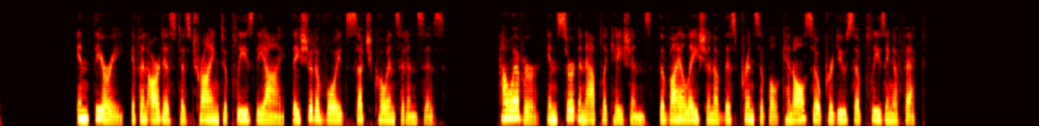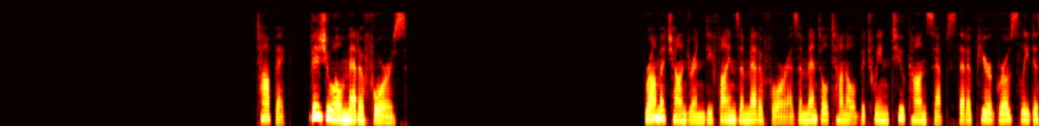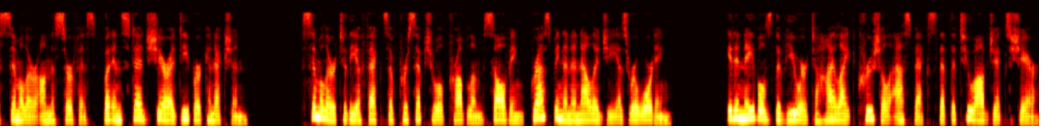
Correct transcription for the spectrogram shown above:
In theory, if an artist is trying to please the eye, they should avoid such coincidences. However, in certain applications, the violation of this principle can also produce a pleasing effect. Visual metaphors Ramachandran defines a metaphor as a mental tunnel between two concepts that appear grossly dissimilar on the surface, but instead share a deeper connection. Similar to the effects of perceptual problem solving, grasping an analogy is rewarding. It enables the viewer to highlight crucial aspects that the two objects share.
